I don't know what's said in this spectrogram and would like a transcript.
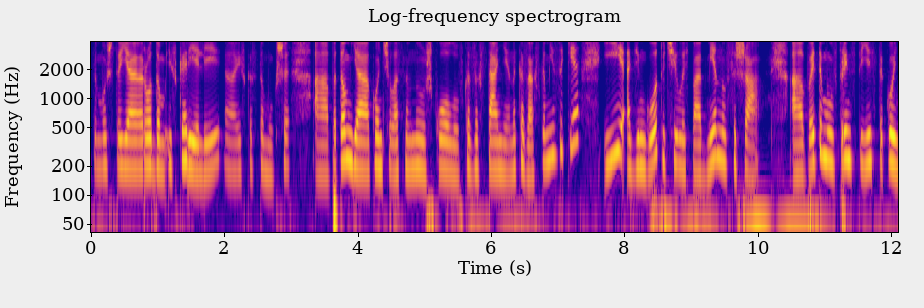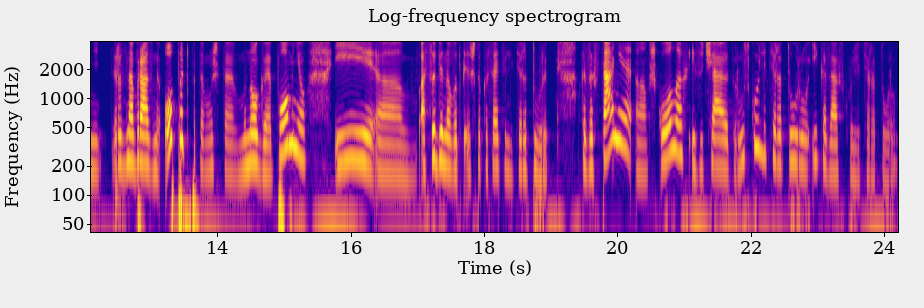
потому что я родом из Карелии, а, из Костомукши. А потом я окончила основную школу в Казахстане на казахском языке и один год училась по обмену в США. А, поэтому, в принципе, есть такой разнообразный опыт, потому что многое помню, и а, особенно вот что касается литературы. В Казахстане в школах изучают русскую литературу и казахскую литературу.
